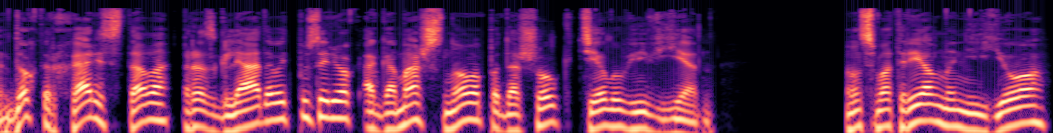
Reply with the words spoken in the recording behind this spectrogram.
Доктор Харрис стала разглядывать пузырек, а Гамаш снова подошел к телу Вивьен. Он смотрел на нее,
